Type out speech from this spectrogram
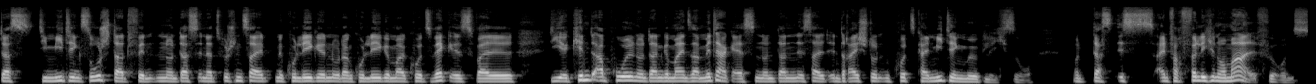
dass die Meetings so stattfinden und dass in der Zwischenzeit eine Kollegin oder ein Kollege mal kurz weg ist, weil die ihr Kind abholen und dann gemeinsam Mittagessen und dann ist halt in drei Stunden kurz kein Meeting möglich, so. Und das ist einfach völlig normal für uns.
